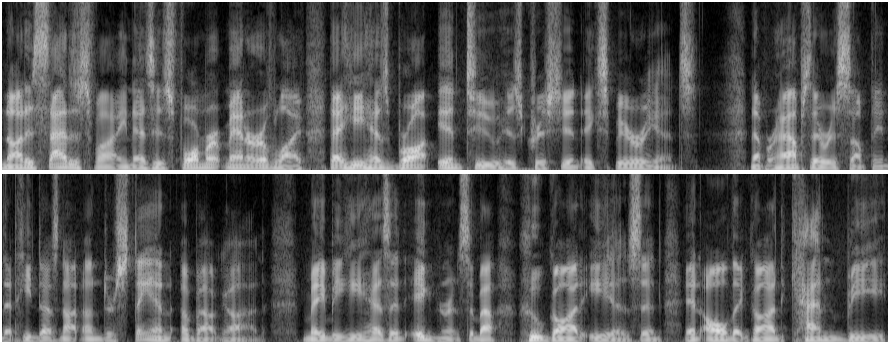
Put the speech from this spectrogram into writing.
not as satisfying as his former manner of life that he has brought into his Christian experience. Now, perhaps there is something that he does not understand about God. Maybe he has an ignorance about who God is and, and all that God can be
